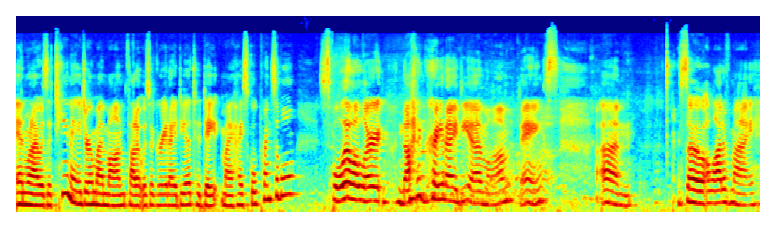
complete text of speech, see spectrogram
And when I was a teenager, my mom thought it was a great idea to date my high school principal. Spoiler alert, not a great idea, mom. Thanks. Um, so, a lot of my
